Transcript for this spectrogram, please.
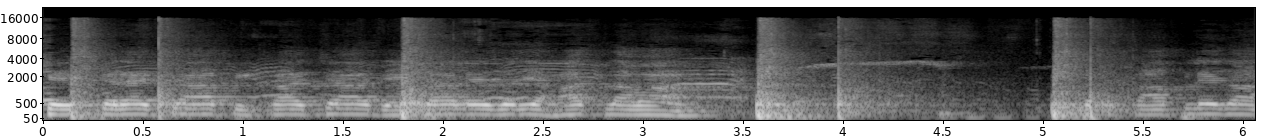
शेतकऱ्याच्या पिकाच्या देशाला जरी हात लावा तर कापले जा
